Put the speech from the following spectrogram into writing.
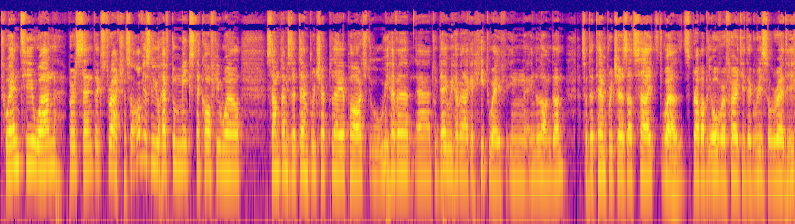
21% extraction. So obviously you have to mix the coffee well. Sometimes the temperature play a part. We have a, uh, today we have like a heat wave in, in London. So the temperatures outside, well, it's probably over 30 degrees already.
